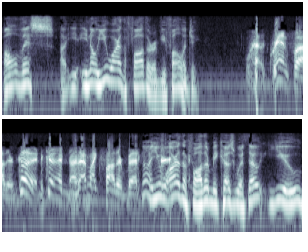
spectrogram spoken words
all this, uh, you, you know, you are the father of ufology. Well, grandfather, good, good. I, I like father better. No, you are the father because without you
